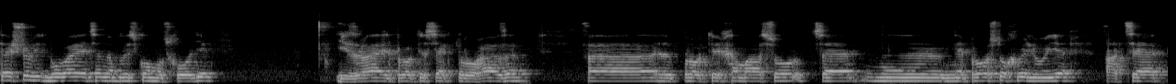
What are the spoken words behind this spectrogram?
Те, що відбувається на Близькому Сході, Ізраїль проти сектору Газа, е, проти Хамасу, це не просто хвилює, а це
